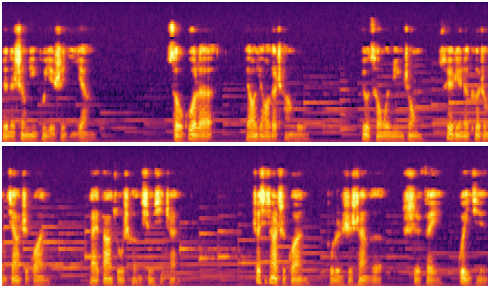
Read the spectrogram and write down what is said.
人的生命不也是一样？走过了。遥遥的长路，又从文明中淬炼了各种价值观，来搭组成休息站。这些价值观，不论是善恶、是非、贵贱，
